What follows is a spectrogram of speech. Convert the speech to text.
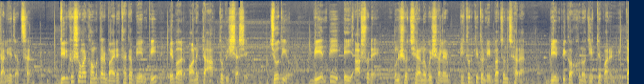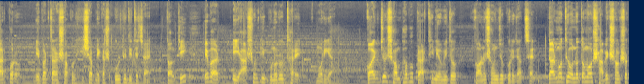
চালিয়ে যাচ্ছেন। দীর্ঘ সময় ক্ষমতার বাইরে থাকা বিএনপি এবার অনেকটা আত্মবিশ্বাসী। যদিও বিএনপি এই আসনে উনিশশো ছিয়ানব্বই সালের বিতর্কিত নির্বাচন ছাড়া বিএনপি কখনো জিততে পারেননি। তারপরও এবার তারা সকল হিসাব নিকাশ উল্টে দিতে চায়। দলটি এবার এই আসনটি পুনরুদ্ধারে মরিয়া। কয়েকজন সম্ভাব্য প্রার্থী নিয়মিত গণসংযোগ করে যাচ্ছেন। তার মধ্যে অন্যতম সাবেক সংসদ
